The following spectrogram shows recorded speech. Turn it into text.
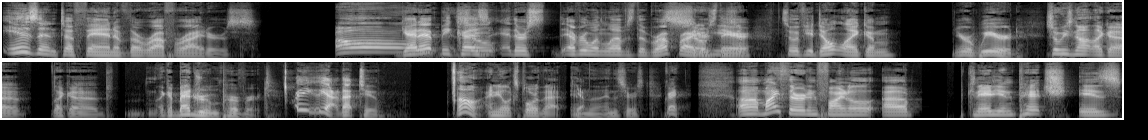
isn't a fan of the Rough Riders. oh, Get it? Because so- there's everyone loves the Rough Riders he's there. so if you don't like them, you're weird. so he's not like a like a like a bedroom pervert. Yeah, that too. Oh, and you'll explore that in Yeah. the in the series. Great. Uh, my third and final uh, Canadian pitch is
